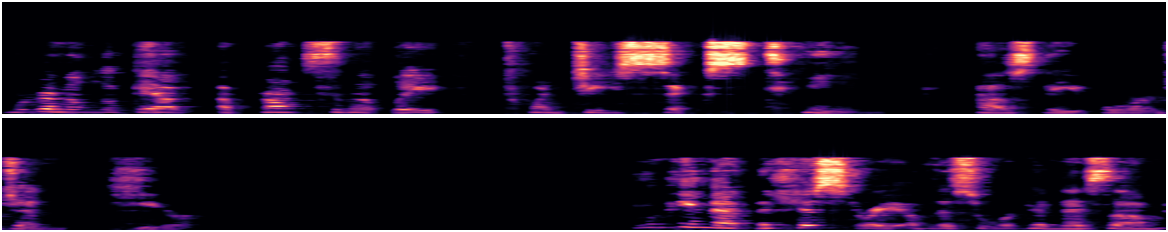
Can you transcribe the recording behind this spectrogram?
we're going to look at approximately 2016 as the origin here. Looking at the history of this organism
